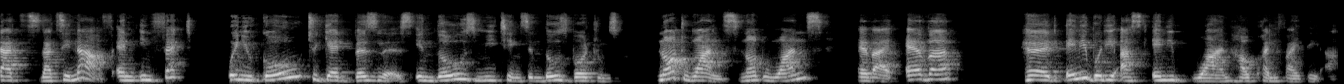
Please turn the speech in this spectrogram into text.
that's that's enough. And in fact, when you go to get business in those meetings, in those boardrooms, not once, not once have I ever heard anybody ask anyone how qualified they are,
